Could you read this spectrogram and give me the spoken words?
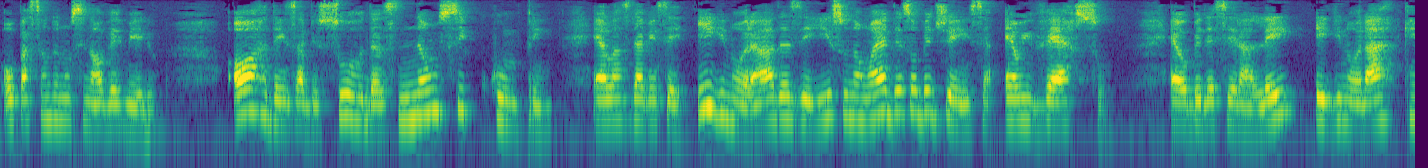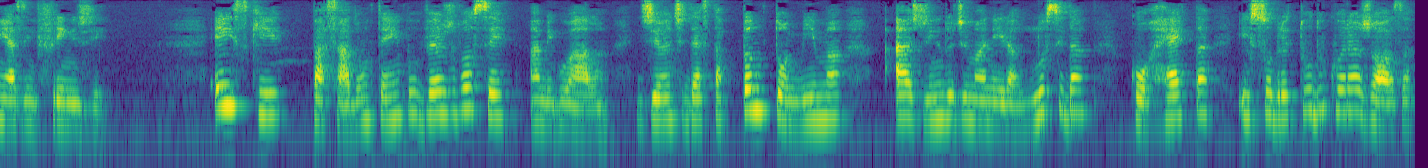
ou passando num sinal vermelho. Ordens absurdas não se cumprem elas devem ser ignoradas e isso não é desobediência, é o inverso. É obedecer à lei e ignorar quem as infringe. Eis que, passado um tempo, vejo você, amigo Alan, diante desta pantomima, agindo de maneira lúcida, correta e, sobretudo, corajosa,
